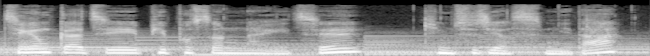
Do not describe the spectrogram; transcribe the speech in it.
지금까지 Before Sunrise 김수지였습니다.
